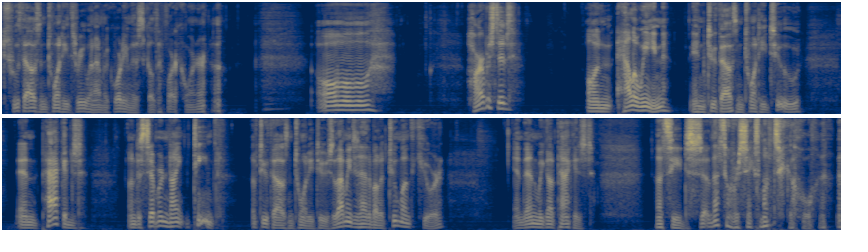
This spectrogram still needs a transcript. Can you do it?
2023 when I'm recording this cultivar corner. oh, harvested on Halloween in 2022 and packaged on December 19th of 2022. So that means it had about a two month cure. And then we got packaged. Let's see, that's over six months ago.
